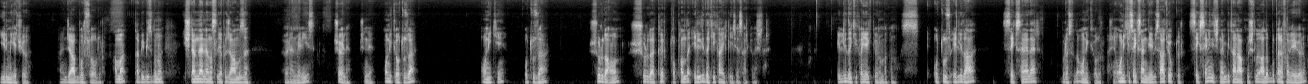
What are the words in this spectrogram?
20 geçiyor. Yani cevap Bursa olur. Ama tabii biz bunu işlemlerle nasıl yapacağımızı öğrenmeliyiz. Şöyle şimdi 12.30'a 12 30'a şurada 10 şurada 40 toplamda 50 dakika ekleyeceğiz arkadaşlar. 50 dakikayı ekliyorum bakın. S- 30 50 daha 80 eder. Burası da 12 olur. Şimdi 12 80 diye bir saat yoktur. 80'in içinden bir tane 60'lığı alıp bu tarafa veriyorum.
